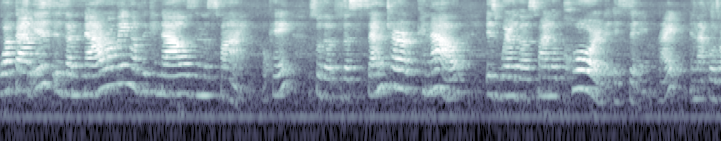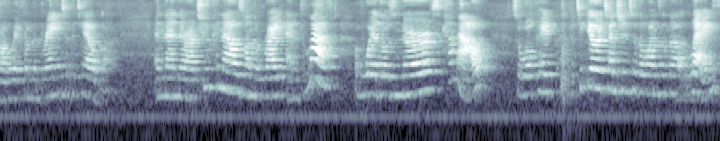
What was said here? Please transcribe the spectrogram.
what that is, is a narrowing of the canals in the spine, okay? So the, the center canal is where the spinal cord is sitting, right? And that goes all the way from the brain to the tailbone. And then there are two canals on the right and left of where those nerves come out. So we'll pay particular attention to the ones on the legs.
